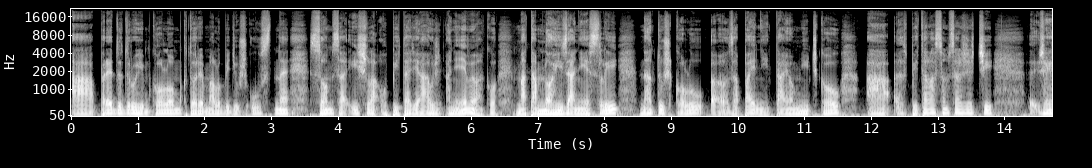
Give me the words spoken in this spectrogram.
a pred druhým kolom, ktoré malo byť už ústne, som sa išla opýtať, ja už ani neviem ako, ma tam mnohí zaniesli na tú školu e, zapajení tajomníčkou a spýtala som sa, že či že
